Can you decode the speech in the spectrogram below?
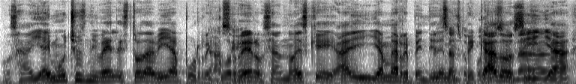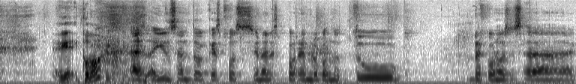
O sea, y hay muchos niveles todavía por ah, recorrer. O sea, no es que, ay, ya me arrepentí de mis pecados y ya. Eh, ¿Cómo? Hay un santo que es posicional, por ejemplo, cuando tú reconoces a,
